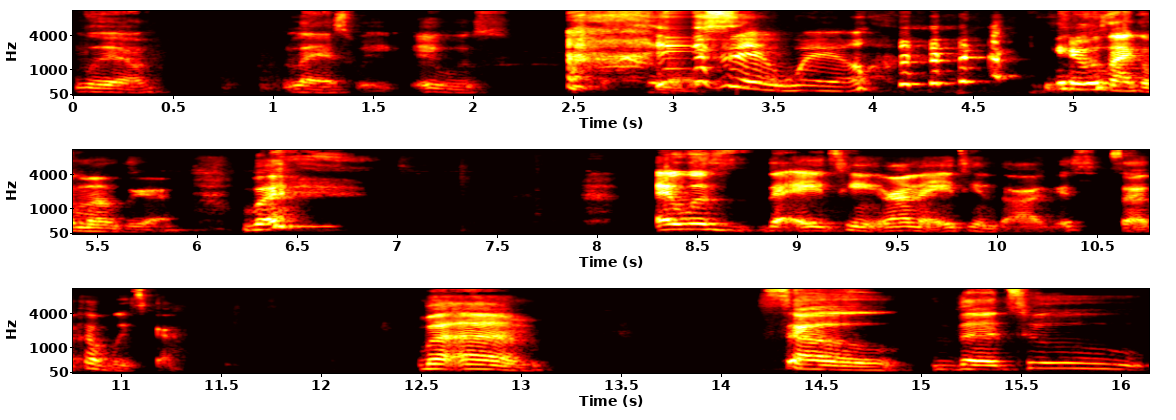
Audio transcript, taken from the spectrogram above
well, last week it was. you said well. it was like a month ago, but it was the 18th, around the 18th of August, so a couple weeks ago. But um, so the two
